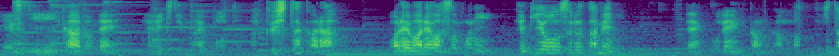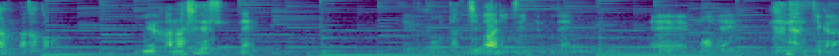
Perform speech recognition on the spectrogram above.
SD カードで HDMI ポートをなくしたから、我々はそこに適応するために、ね、5年間頑張ってきたんだぞという話ですよね。でこうタッチバーについてもね、えー、もうね、なんていうかな、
